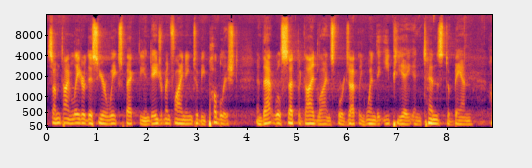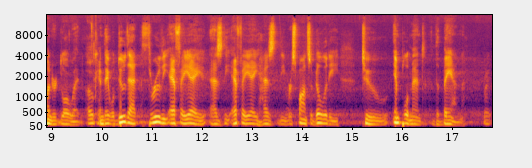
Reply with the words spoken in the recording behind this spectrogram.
sometime later this year, we expect the endangerment finding to be published, and that will set the guidelines for exactly when the EPA intends to ban 100 low lead. Okay. And they will do that through the FAA, as the FAA has the responsibility to implement the ban. Right.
